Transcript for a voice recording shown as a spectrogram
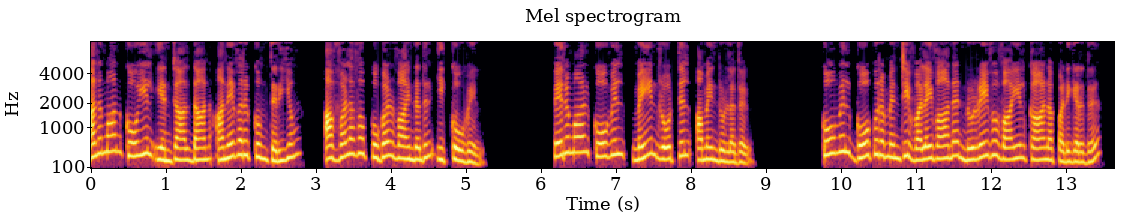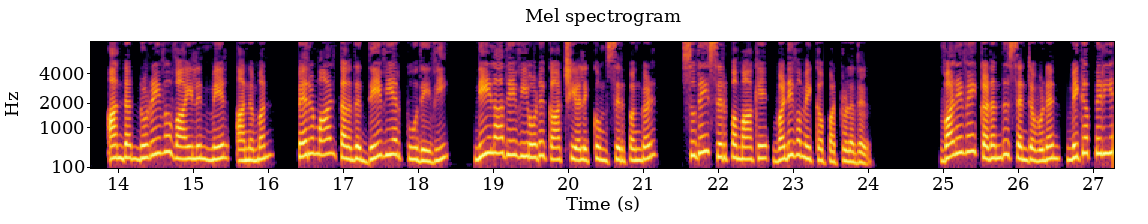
அனுமான் கோயில் என்றால்தான் அனைவருக்கும் தெரியும் அவ்வளவு புகழ் வாய்ந்தது இக்கோவில். பெருமாள் கோவில் மெயின் ரோட்டில் அமைந்துள்ளது. கோவில் கோபுரமின்றி வளைவான நுழைவு வாயில் காணப்படுகிறது. அந்த நுழைவு வாயிலின் மேல் அனுமன் பெருமாள் தனது தேவியர் பூதேவி நீலாதேவியோடு காட்சியளிக்கும் சிற்பங்கள் சுதை சிற்பமாக வடிவமைக்கப்பட்டுள்ளது. வளைவை கடந்து சென்றவுடன் மிகப்பெரிய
